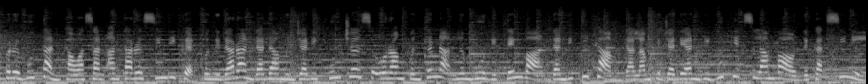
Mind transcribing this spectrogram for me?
Perebutan kawasan antara sindiket pengedaran dadah menjadi punca seorang penternak lembu ditembak dan ditikam dalam kejadian di Bukit Selambau dekat sini.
